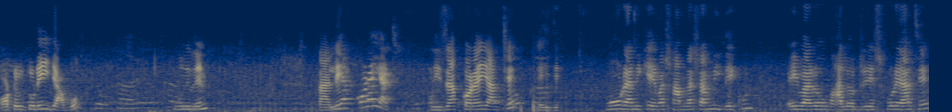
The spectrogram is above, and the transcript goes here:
অটো করেই যাব। বুঝলেন? তাহলে করাই আছে। রিজার্ভ করাই আছে। এই যে মৌরানীকে এবার সামনাসামনি দেখুন। এইবারও ভালো ড্রেস পরে আছে।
